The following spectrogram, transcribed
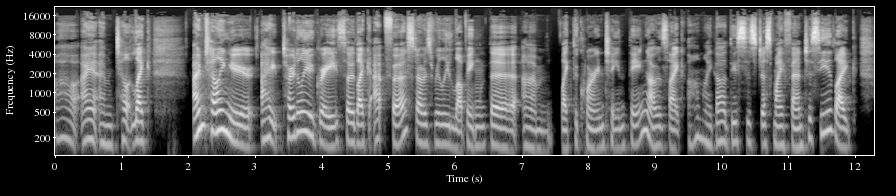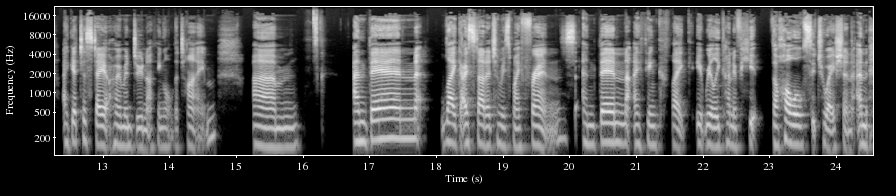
Oh, I am tell like I'm telling you, I totally agree. So like at first I was really loving the um like the quarantine thing. I was like, "Oh my god, this is just my fantasy. Like I get to stay at home and do nothing all the time." Um and then like I started to miss my friends and then I think like it really kind of hit the whole situation and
